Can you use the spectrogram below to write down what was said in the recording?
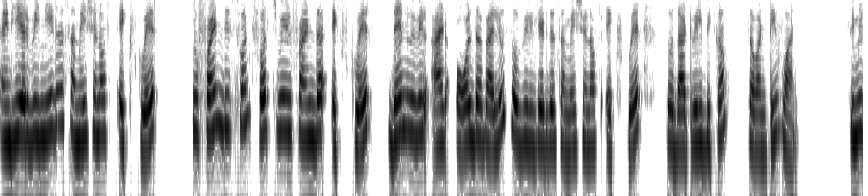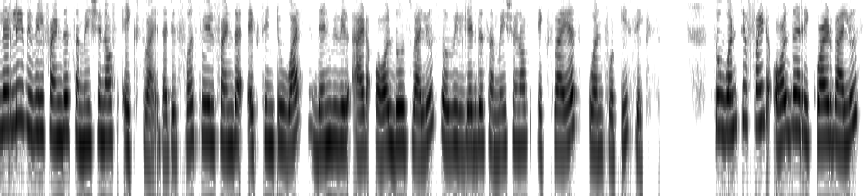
and here we need the summation of x square. To find this one first we will find the x square. Then we will add all the values. So we will get the summation of x square. So that will become 71. Similarly we will find the summation of xy that is first we will find the x into y. Then we will add all those values. So we will get the summation of xy as 146. So once you find all the required values,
